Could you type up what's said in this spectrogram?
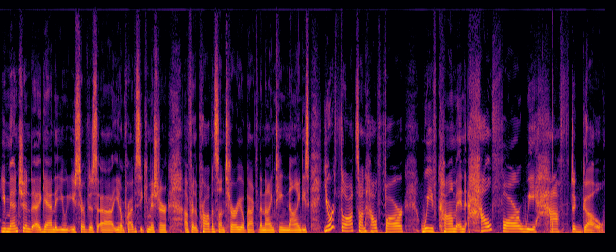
you mentioned again that you you served as uh, you know privacy commissioner uh, for the province of Ontario back in the 1990s. Your thoughts on how far we've come and how far we have to go?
